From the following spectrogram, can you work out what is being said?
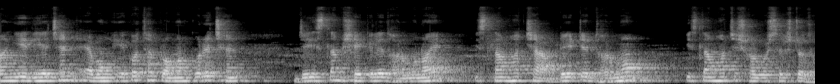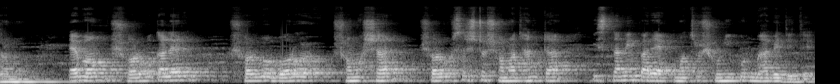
ভাঙিয়ে দিয়েছেন এবং একথা প্রমাণ করেছেন যে ইসলাম সেকেলে ধর্ম নয়, ইসলাম হচ্ছে আপডেটেড ধর্ম, ইসলাম হচ্ছে সর্বশ্রেষ্ঠ ধর্ম। এবং সর্বকালের সর্ববড় সমস্যার সর্বশ্রেষ্ঠ সমাধানটা ইসলামই পারে একমাত্র সুনিপুণভাবে দিতে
